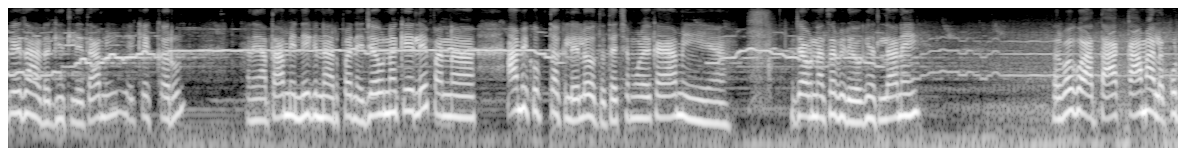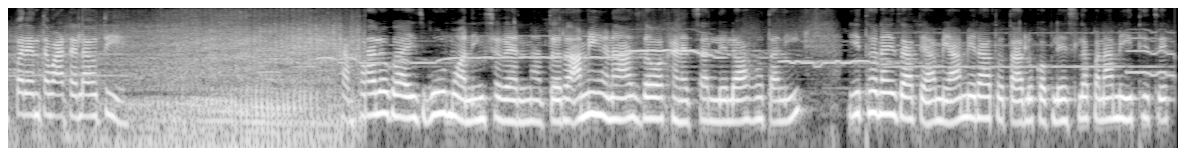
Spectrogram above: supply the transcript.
सगळे झाडं घेतलेत आम्ही एक एक करून. आणि आता आम्ही निघणार पण आहे. जेवणं केले पण आम्ही खूप थकलेलो होतो. त्याच्यामुळे काय आम्ही जेवणाचा व्हिडिओ घेतला नाही. तर बघू आता कामाला आम्हाला कुठपर्यंत वाटायला होती. हॅलो गाईज गुड मॉर्निंग सगळ्यांना. तर आम्ही ह्या ना आज दवाखान्यात चाललेलो आहोत आणि इथं नाही जाते आम्ही. आम्ही राहतो तालुका प्लेसला पण आम्ही इथेच एक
